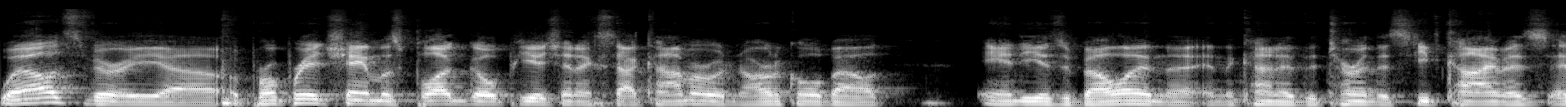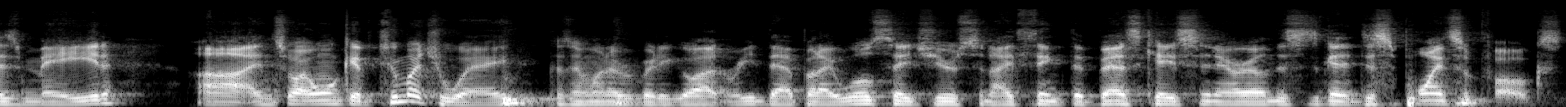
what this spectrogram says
Well, it's very uh, appropriate. Shameless plug. Go phnx.com. I wrote an article about Andy Isabella and the and the kind of the turn that Steve Keim has has made. Uh, and so I won't give too much away because I want everybody to go out and read that. But I will say, Cheerson, I think the best case scenario, and this is going to disappoint some folks,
